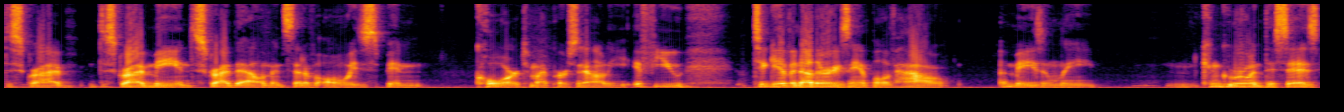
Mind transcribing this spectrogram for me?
describe describe me and describe the elements that have always been core to my personality. If you to give another example of how amazingly congruent this is,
